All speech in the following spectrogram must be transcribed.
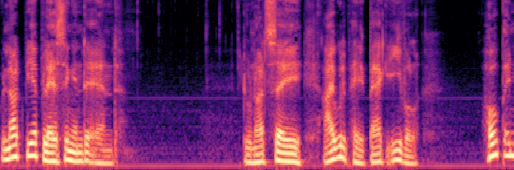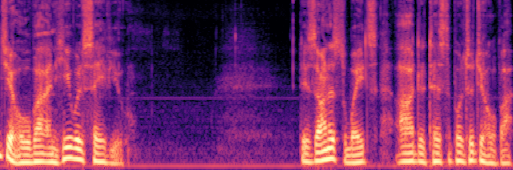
will not be a blessing in the end. Do not say, I will pay back evil. Hope in Jehovah, and he will save you. Dishonest weights are detestable to Jehovah,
